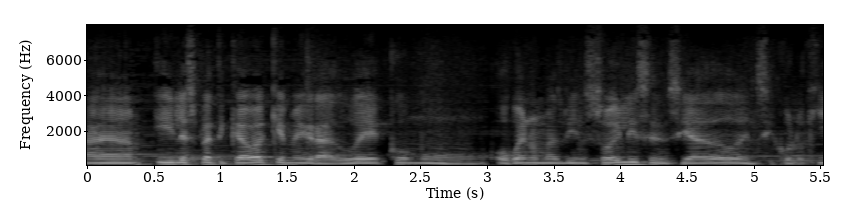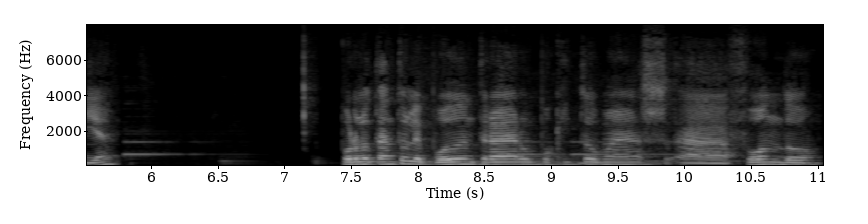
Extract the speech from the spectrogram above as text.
Ah, y les platicaba que me gradué como, o bueno, más bien soy licenciado en psicología. Por lo tanto, le puedo entrar un poquito más a fondo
